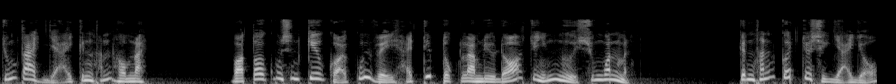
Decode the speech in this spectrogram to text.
chúng ta dạy Kinh Thánh hôm nay. Và tôi cũng xin kêu gọi quý vị hãy tiếp tục làm điều đó cho những người xung quanh mình. Kinh Thánh có cho sự dạy dỗ.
